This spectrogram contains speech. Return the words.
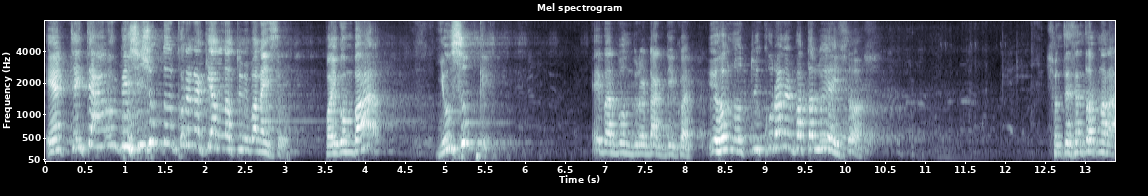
এর চাইতে আরও বেশি সুন্দর করে নাকি আল্লাহ তুমি বানাইছো? পয়গম্বার ইউসুফকে। এবার বন্ধুরা ডাক দিয়ে কয়, ইহন, তুই কোরআনের পাতা লই আইছস? শুনতেছেন তো আপনারা?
